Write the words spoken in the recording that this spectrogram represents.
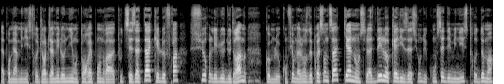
La première ministre Giorgia Meloni entend répondre à toutes ces attaques et le fera sur les lieux du drame, comme le confirme l'agence de presse ANSA qui annonce la délocalisation du Conseil des ministres demain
